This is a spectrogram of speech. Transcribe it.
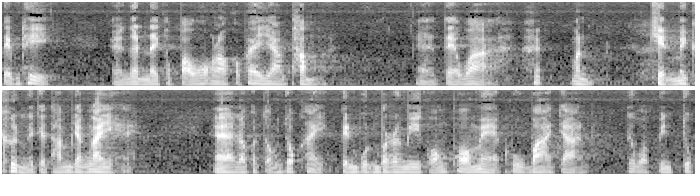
เต็มที่เงินในกระเป๋าของเราก็พยายามทำแต่ว่ามัน เข็นไม่ขึ้นเราจะทำยังไงเราก็ต้องยกให้เป็นบุญบารรมีของพ่อแม่ครูบาอาจารย์หรือว่าเป็นจุด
